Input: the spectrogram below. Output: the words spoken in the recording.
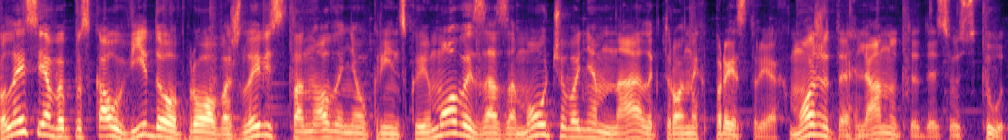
Колись я випускав відео про важливість встановлення української мови за замовчуванням на електронних пристроях. Можете глянути десь ось тут.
